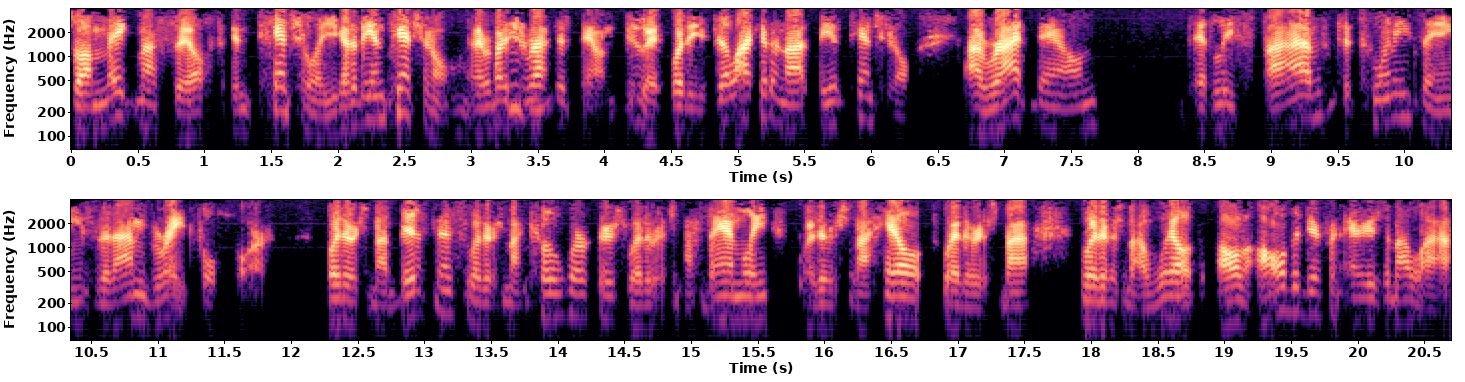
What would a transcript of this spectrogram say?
So I make myself intentionally. You got to be intentional. Everybody should Mm-hmm. write this down. Do it, whether you feel like it or not. Be intentional. I write down at least five to twenty things that I'm grateful for. Whether it's my business, whether it's my coworkers, whether it's my family, whether it's my health, whether it's my whether it's my wealth, all all the different areas of my life.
